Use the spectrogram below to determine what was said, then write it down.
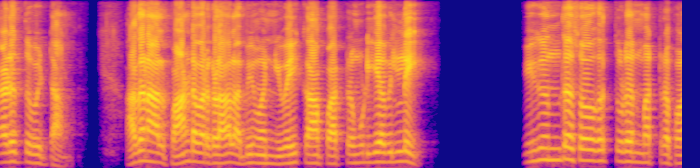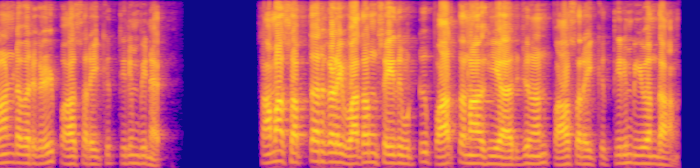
தடுத்து விட்டான். அதனால் பாண்டவர்களால் அபிமன்யுவை காப்பாற்ற முடியவில்லை. மிகுந்த சோகத்துடன் மற்ற பாண்டவர்கள் பாசறைக்கு திரும்பினர். சமசப்தர்களை வதம் செய்துவிட்டு பார்த்தனாகிய அர்ஜுனன் பாசறைக்கு திரும்பி வந்தான்.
